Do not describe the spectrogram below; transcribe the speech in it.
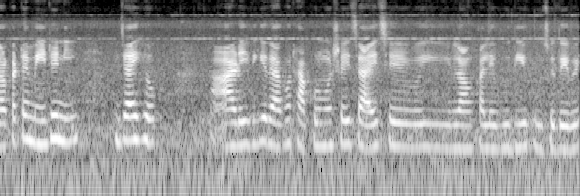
দরকারটা মেটেনি। যাই হোক আর এদিকে দেখো ঠাকুরমশাই চাইছে ওই লঙ্কা লেবু দিয়ে পুজো দেবে।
